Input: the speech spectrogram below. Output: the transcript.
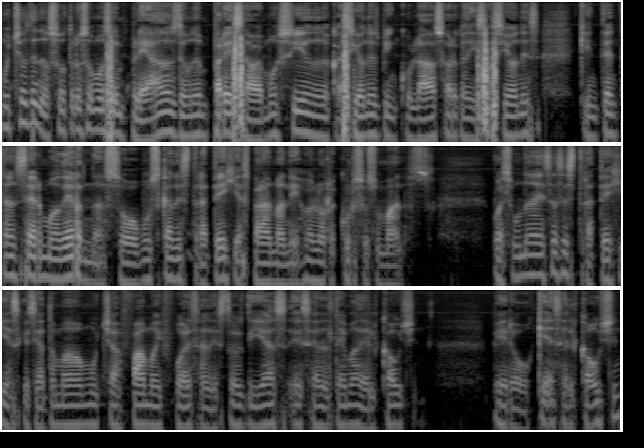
Muchos de nosotros somos empleados de una empresa o hemos sido en ocasiones vinculados a organizaciones que intentan ser modernas o buscan estrategias para el manejo de los recursos humanos. Pues una de esas estrategias que se ha tomado mucha fama y fuerza en estos días es el tema del coaching. Pero, ¿qué es el coaching?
